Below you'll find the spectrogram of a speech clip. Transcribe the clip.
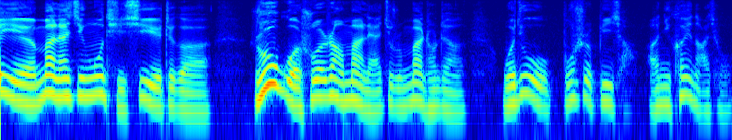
以曼联进攻体系这个。如果说让曼联就是曼城这样，我就不是逼抢啊，你可以拿球，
